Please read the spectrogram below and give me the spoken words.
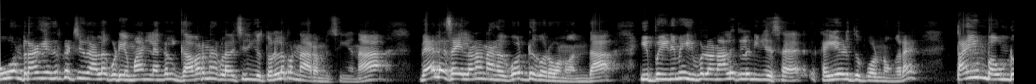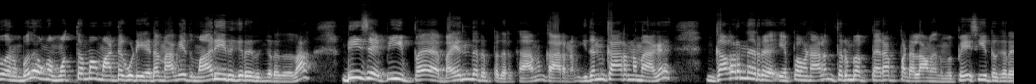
ஒவ்வொன்றாக எதிர்க்கட்சிகள் ஆளக்கூடிய மாநிலங்கள் கவர்னர்களை வச்சு நீங்கள் தொல்லை பண்ண ஆரம்பிச்சிங்கன்னா வேலை செய்யலைன்னா நாங்கள் கோர்ட்டுக்கு வருவோம்னு வந்தால் இப்போ இனிமேல் இவ்வளோ நாளுக்குள்ள நீங்கள் ச கையெழுத்து போடணுங்கிற டைம் பவுண்டு வரும்போது அவங்க மொத்தமாக மாட்டக்கூடிய இடமாக இது மாறி இருக்கிறதுங்கிறது தான் பிஜேபி இப்போ பயந்திருப்பதற்கான காரணம். இதன் காரணமாக கவர்னர் எப்போ வேணாலும் திரும்ப பெறப்படலாம். நம்ம பேசிகிட்டு இருக்கிற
